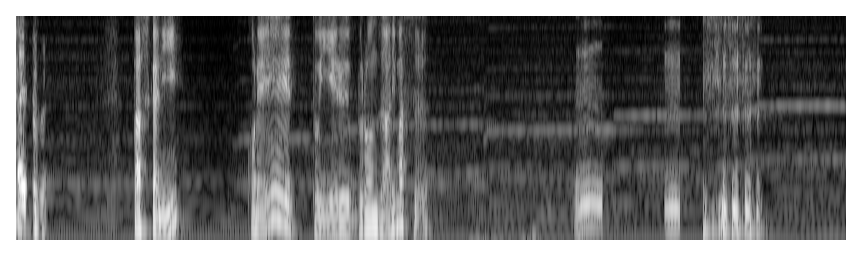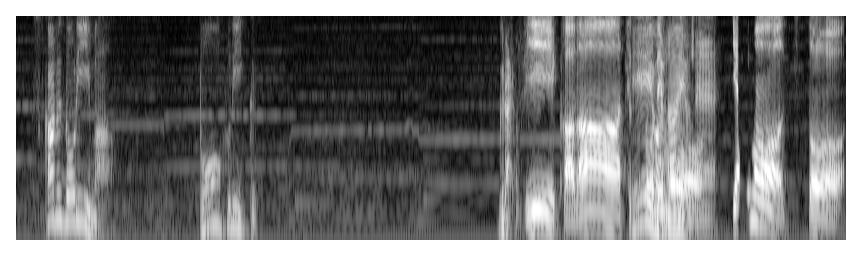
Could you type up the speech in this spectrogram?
大丈夫。確かに。これ A と言えるブロンズあります？うーん。うん。スカルドリーマー、ボーンフリーク。ぐらい。B かなちょっと A でも、ね。いや、でも、ちょっと、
